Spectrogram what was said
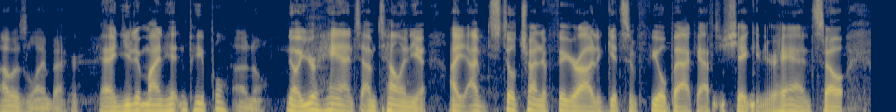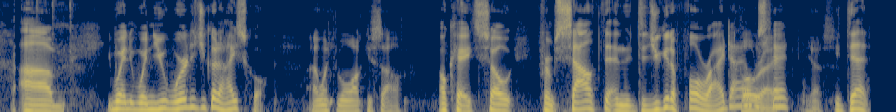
I was linebacker. And you didn't mind hitting people? Uh, no. No, your hands. I'm telling you, I, I'm still trying to figure out to get some feel back after shaking your hand. So, um, when when you where did you go to high school? I went to Milwaukee South. Okay, so from South, and did you get a full ride to Full Iowa ride, State? yes. you did.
